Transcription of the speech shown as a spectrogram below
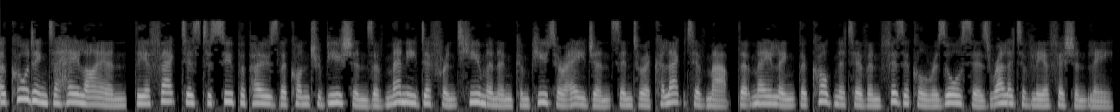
According to Heylighen, the effect is to superpose the contributions of many different human and computer agents into a collective map that may link the cognitive and physical resources relatively efficiently.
